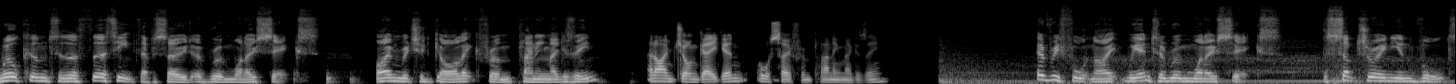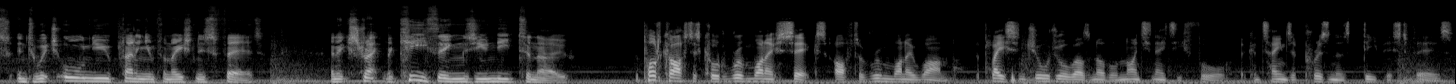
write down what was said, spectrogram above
Welcome to the 13th episode of Room 106. I'm Richard Garlick from Planning Magazine. And I'm John Geoghegan, also from Planning Magazine. Every fortnight, we enter Room 106, the subterranean vault into which all new planning information is fed, and extract the key things you need to know. The podcast is called Room 106 after Room 101, the place in George Orwell's novel 1984 that contains a prisoner's deepest fears.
